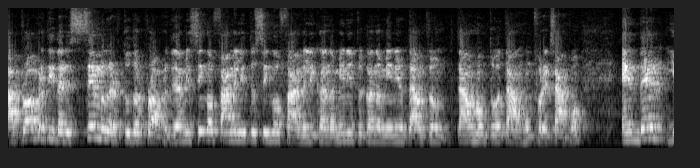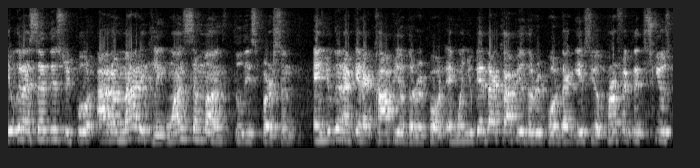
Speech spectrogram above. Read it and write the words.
a property that is similar to their property. That means single family to single family, condominium to condominium, town to, townhome to a townhome, for example. and then you're gonna send this report automatically once a month to this person and you're gonna get a copy of the report and when you get that copy of the report that gives you a perfect excuse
